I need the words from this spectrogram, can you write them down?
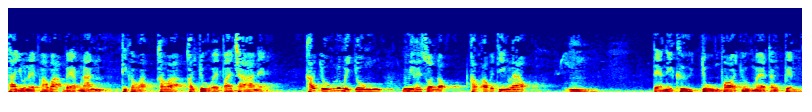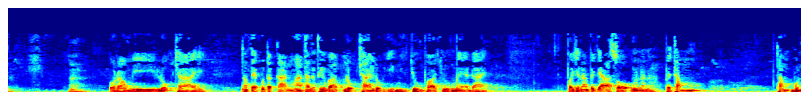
ถ้าอยู่ในภาวะแบบนั้นที่เขาว่าเขาว่าเขาจูงไปป่าช้าเนี่ยเขาจูงหรือไม่จูง ไม่มีใครสนหรอกเขาเอาไปทิ้งแล้ว อืม แต่นี่คือจูงพ่อจูงแม่ทั้งเปลี่ยน พวกเรามีลูกชาย ตั้งแต่พุทธกาลมาท่านก็ถือว่าลูกชายลูกหญิง จูงพ่อจูงแม่ได้ เพราะฉะนั้นพระยาโศกนั่นนะไปทำทำบุญ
